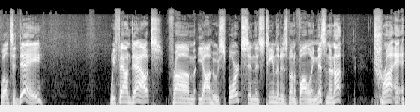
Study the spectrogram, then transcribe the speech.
Well, today we found out from Yahoo Sports and this team that has been following this, and they're not trying.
